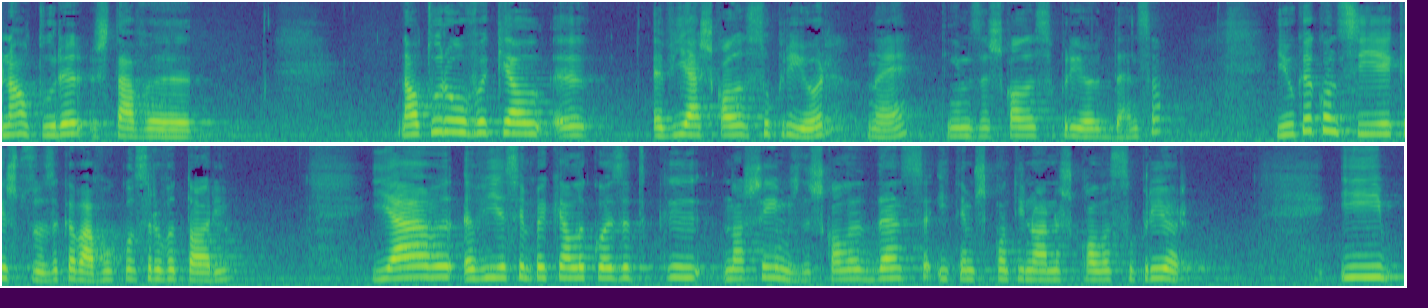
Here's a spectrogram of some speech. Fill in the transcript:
na altura, estava. Na altura, houve aquele. Uh, havia a escola superior, não é? Tínhamos a escola superior de dança. E o que acontecia é que as pessoas acabavam o conservatório e há, havia sempre aquela coisa de que nós saímos da escola de dança e temos que continuar na escola superior. E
